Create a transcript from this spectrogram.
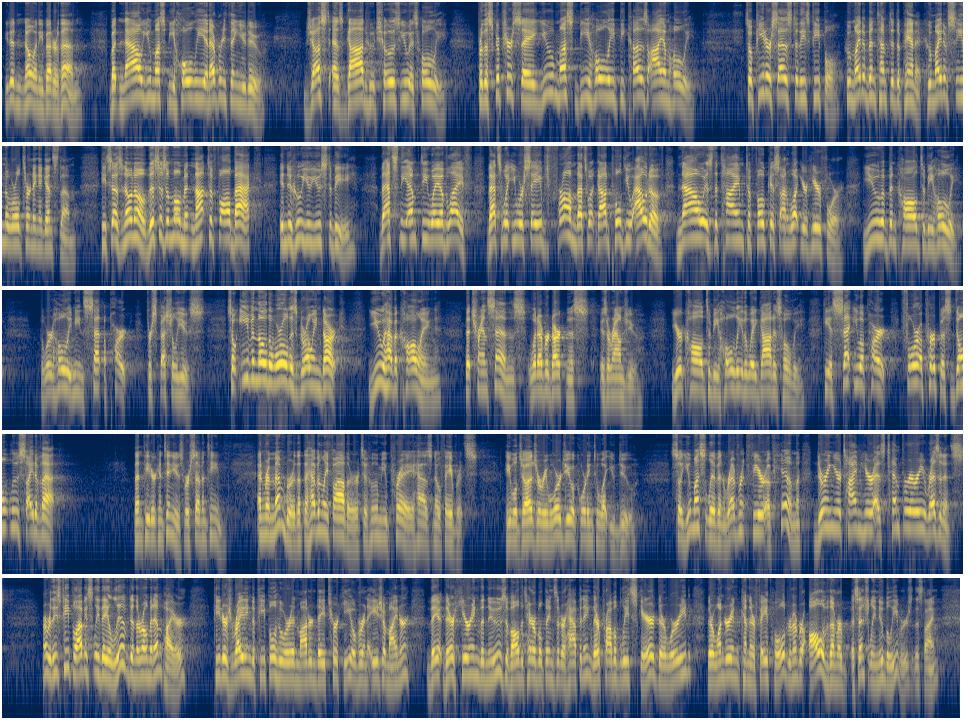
You didn't know any better then, but now you must be holy in everything you do, just as God who chose you is holy. For the scriptures say, You must be holy because I am holy. So Peter says to these people who might have been tempted to panic, who might have seen the world turning against them, he says, No, no, this is a moment not to fall back into who you used to be. That's the empty way of life. That's what you were saved from. That's what God pulled you out of. Now is the time to focus on what you're here for. You have been called to be holy. The word holy means set apart for special use. So even though the world is growing dark, you have a calling that transcends whatever darkness is around you. You're called to be holy the way God is holy. He has set you apart for a purpose. Don't lose sight of that. Then Peter continues, verse 17. And remember that the Heavenly Father to whom you pray has no favorites. He will judge or reward you according to what you do. So you must live in reverent fear of Him during your time here as temporary residents. Remember, these people obviously they lived in the Roman Empire. Peter's writing to people who are in modern day Turkey over in Asia Minor. They, they're hearing the news of all the terrible things that are happening. They're probably scared. They're worried. They're wondering, can their faith hold? Remember, all of them are essentially new believers this time.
